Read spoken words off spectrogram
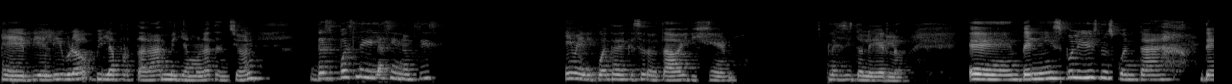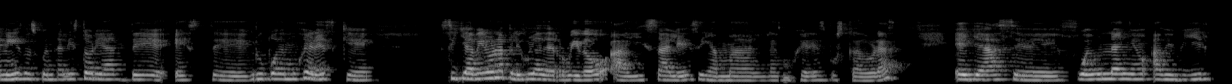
Eh, vi el libro, vi la portada, me llamó la atención. Después leí la sinopsis y me di cuenta de qué se trataba y dije, necesito leerlo. Eh, Denise Polis nos cuenta, Denise nos cuenta la historia de este grupo de mujeres que, si ya vieron la película de Ruido, ahí sale, se llama Las Mujeres Buscadoras. Ella se fue un año a vivir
